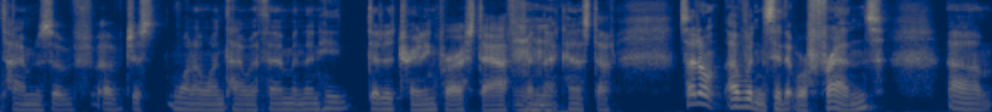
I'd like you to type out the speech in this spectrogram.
times of of just one-on-one time with him and then he did a training for our staff mm-hmm. and that kind of stuff so i don't i wouldn't say that we're friends um,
